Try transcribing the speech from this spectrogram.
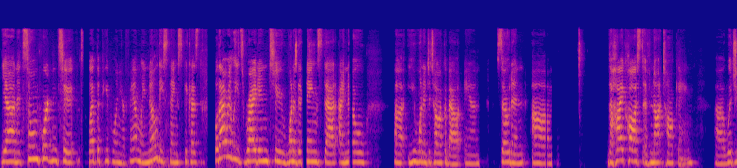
Yeah, and it's so important to, to let the people in your family know these things because, well, that really leads right into one of the things that I know uh, you wanted to talk about, Ann Soden, um, the high cost of not talking, uh, which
